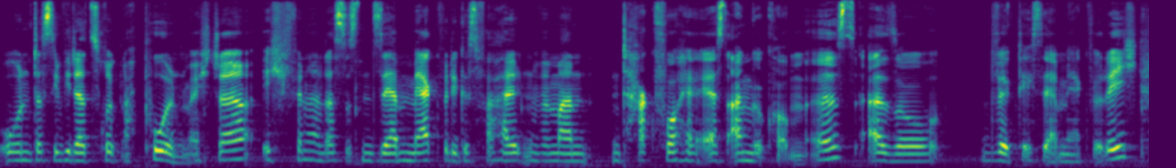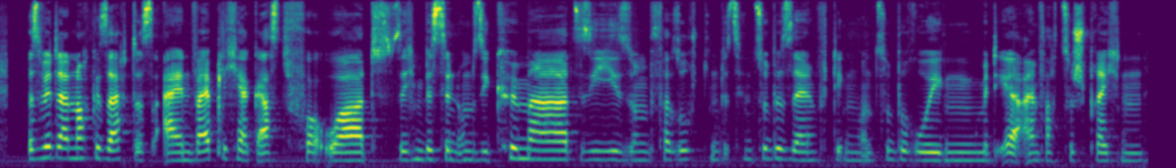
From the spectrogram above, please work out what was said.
und dass sie wieder zurück nach Polen möchte. Ich finde, das ist ein sehr merkwürdiges Verhalten, wenn man einen Tag vorher erst angekommen ist. Also wirklich sehr merkwürdig. Es wird dann noch gesagt, dass ein weiblicher Gast vor Ort sich ein bisschen um sie kümmert, sie so versucht ein bisschen zu besänftigen und zu beruhigen, mit ihr einfach zu sprechen.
